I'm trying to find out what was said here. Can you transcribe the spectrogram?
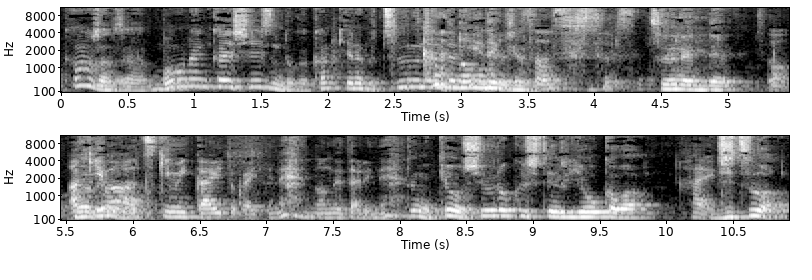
川野さんさ忘年会シーズンとか関係なく通年で飲んでるじゃん。そうそうそうそう。通年で。そうまあ秋は月見会とか言ってね飲んでたりね。でも今日収録している8日は、はい。実は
